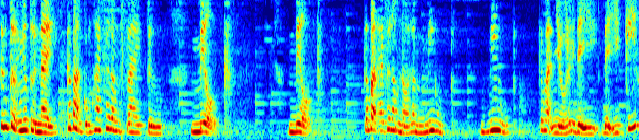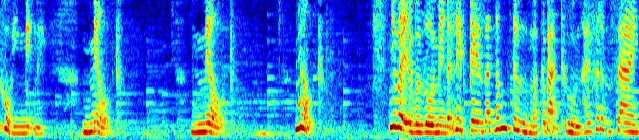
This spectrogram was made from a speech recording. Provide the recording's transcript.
Tương tự như từ này, các bạn cũng hay phát âm sai từ milk. Milk. Các bạn hay phát âm nó là milk. Milk. Các bạn nhớ để để ý, để ý kỹ khẩu hình miệng này. Milk. Milk. Milk. Như vậy là vừa rồi mình đã liệt kê ra 5 từ mà các bạn thường hay phát âm sai.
